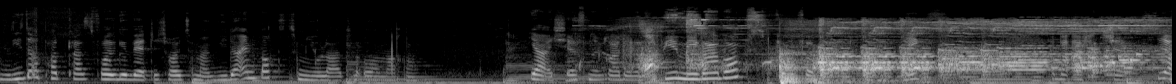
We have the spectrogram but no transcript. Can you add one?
In dieser Podcast-Folge werde ich heute mal wieder ein Box-Simulator machen. Ja, ich öffne gerade das Spiel Megabox. Nix. Aber 8 Gems. Ja.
